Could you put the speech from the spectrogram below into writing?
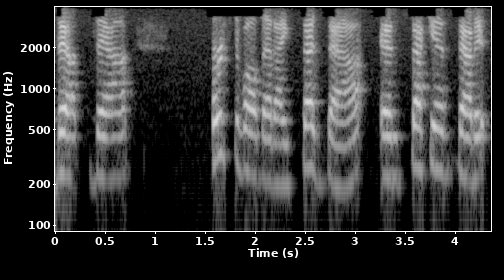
that that first of all that I said that, and second that it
